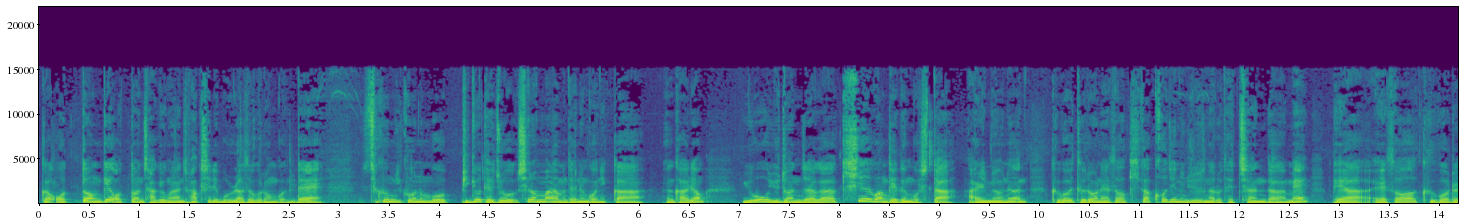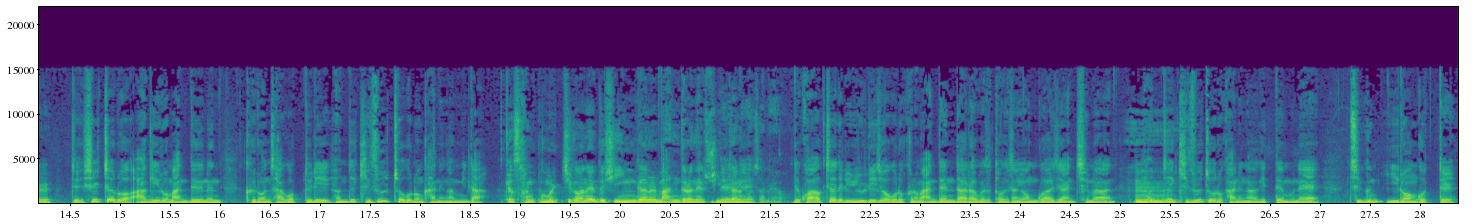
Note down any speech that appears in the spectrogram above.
그러니까 어떤 게 어떤 작용을 하는지 확실히 몰라서 그런 건데 지금 이거는 뭐 비교 대조 실험만 하면 되는 거니까 가령 요 유전자가 키에 관계된 것이다 알면은 그걸 드러내서 키가 커지는 유전자로 대체한 다음에 배아에서 그거를 이제 실제로 아기로 만드는 그런 작업들이 현재 기술적으로는 가능합니다. 그러니까 상품을 찍어내듯이 인간을 만들어낼 수 있다는 네네. 거잖아요. 근데 과학자들이 윤리적으로 그러면 안 된다라고 해서 더 이상 연구하지 않지만 음. 현재 기술적으로 가능하기 때문에 지금 이런 것들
